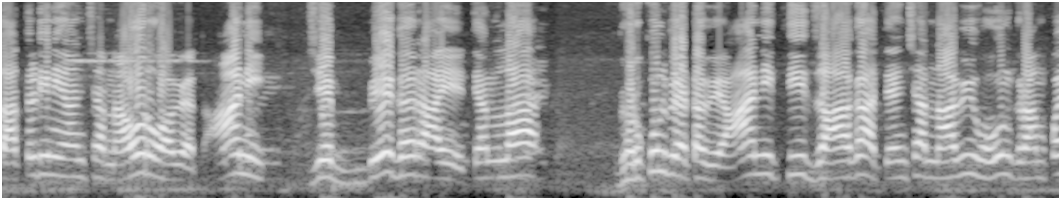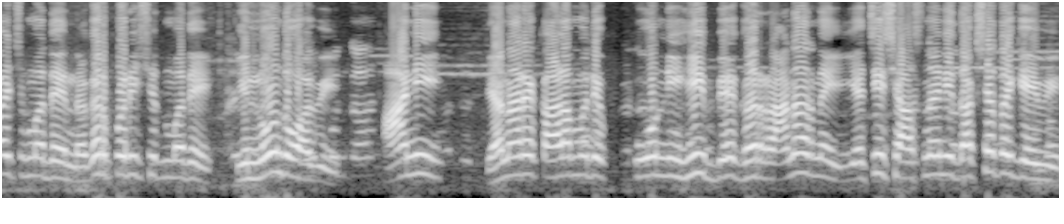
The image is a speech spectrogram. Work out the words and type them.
तातडीने यांच्या नावावर व्हाव्यात आणि जे बेघर आहे त्यांना घरकुल भेटावे आणि ती जागा त्यांच्या नावी होऊन ग्रामपंचायतमध्ये नगर परिषदमध्ये ही नोंद व्हावी. आणि येणाऱ्या काळामध्ये कोणीही बेघर राहणार नाही याची शासनाने दक्षता घ्यावी.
